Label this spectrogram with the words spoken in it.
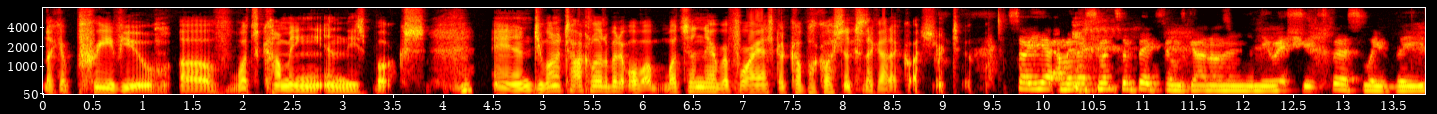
like a preview of what's coming in these books. Mm-hmm. And do you want to talk a little bit about what's in there before I ask a couple of questions? Because I got a question or two. So yeah, I mean, there's some, some big things going on in the new issues. Firstly, the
